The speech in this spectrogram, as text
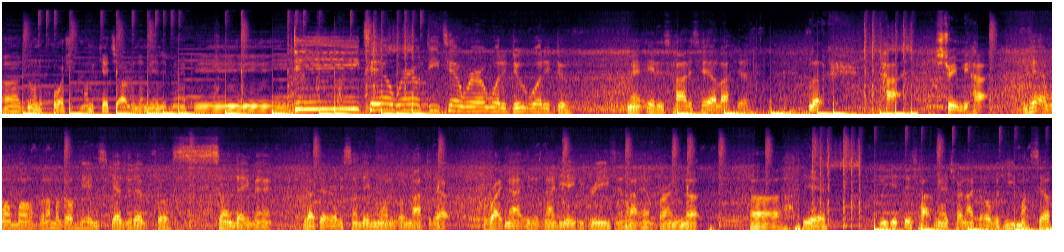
uh, doing the Porsche, and I'm gonna catch y'all in a minute, man. Peace. Detail world, detail world, what it do, what it do. Man, it is hot as hell out here. Look, hot, extremely hot. We had one more, but I'm gonna go ahead and schedule that for Sunday, man. Get out there early Sunday morning, go knock it out. But right now it is 98 degrees and I am burning up. Uh, yeah, we get this hot, man. Try not to overheat myself.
